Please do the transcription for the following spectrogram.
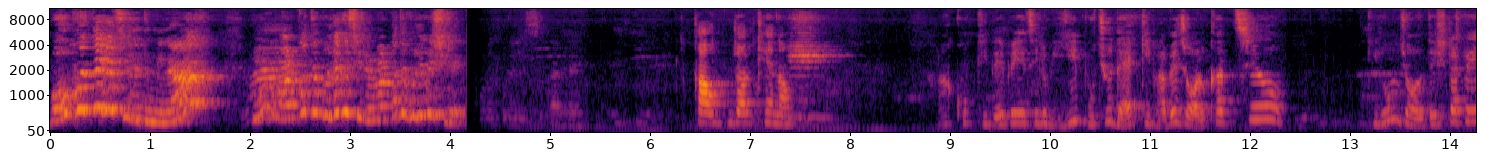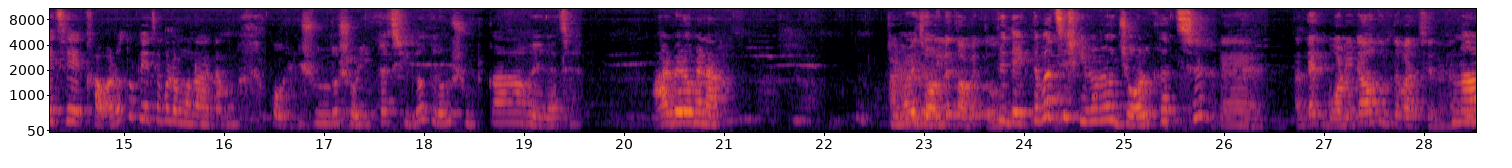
বউ খুঁজতে গেছিলে তুমি না? আমার কথা ভুলে গেছিলে আমার কথা ভুলে গেছিলে। খাও জল খেয়ে নাও। খুব খিদে পেয়েছিল। বিহি পুচু দেখ কীভাবে জল খাচ্ছে ও। কিরম জল? তেষ্টা পেয়েছে খাওয়ারও তো পেয়েছে বলে মনে হয় না। সুন্দর শরীরটা ছিল কিরম শুটকা হয়ে গেছে। আর বেরোবে না। কীভাবে জল তবে তো। তুই দেখতে পাচ্ছিস কীভাবে ও জল খাচ্ছে? হ্যাঁ আর দেখ বডিটাও তুলতে পারছে না না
